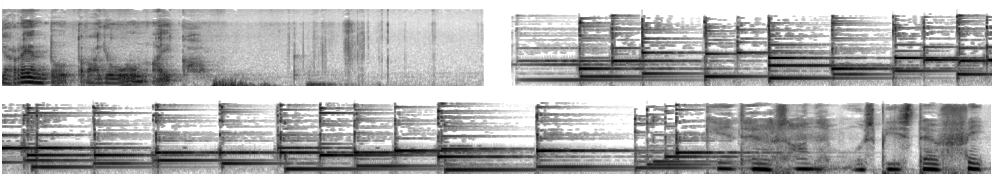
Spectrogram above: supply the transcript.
ja rentouttavaa joulun aikaa. Kiitos os fate.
